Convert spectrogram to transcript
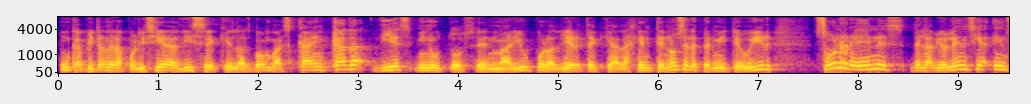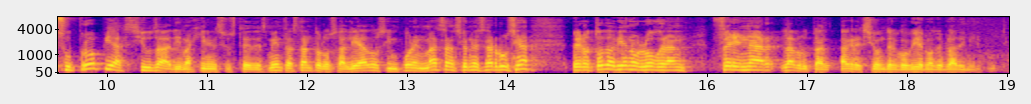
Un capitán de la policía dice que las bombas caen cada 10 minutos. En Mariupol advierte que a la gente no se le permite huir. Son rehenes de la violencia en su propia ciudad, imagínense ustedes. Mientras tanto, los aliados imponen más sanciones a Rusia, pero todavía no logran frenar la brutal agresión del gobierno de Vladimir Putin.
